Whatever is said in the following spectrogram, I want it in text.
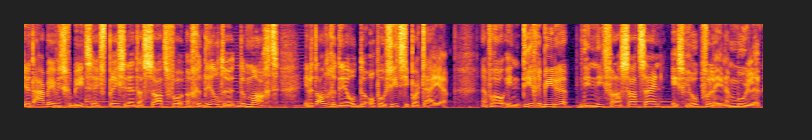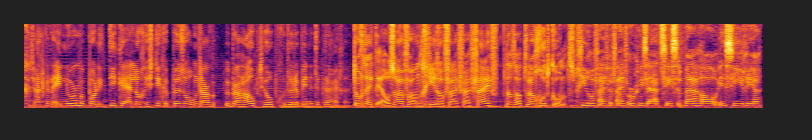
In het aardbevingsgebied heeft president Assad voor een gedeelte de macht. In het andere deel de oppositiepartijen. En vooral in die gebieden die niet van Assad zijn, is hulp verlenen moeilijk. Het is eigenlijk een enorme politieke en logistieke puzzel om daar überhaupt hulpgoederen binnen te krijgen. Toch denkt Elsa van Giro 555 dat dat wel goed komt. Giro 555 organisaties waren al in Syrië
